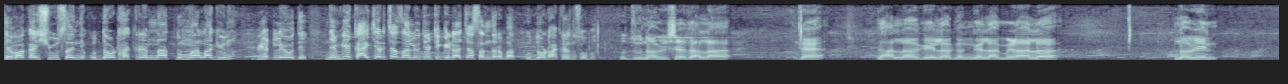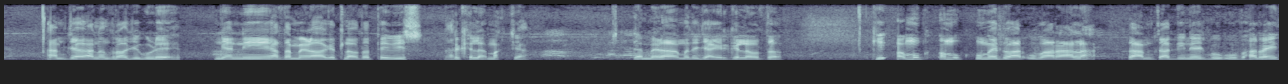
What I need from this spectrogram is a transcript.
तेव्हा काही शिवसैनिक उद्धव ठाकरेंना तुम्हाला घेऊन भेटले होते. नेमकी काय चर्चा झाली होती तिकिटाच्या संदर्भात उद्धव ठाकरेंसोबत? तो जुना विषय झाला काय झालं गेलं गंगेला मिळालं. नवीन आमच्या अनंतरावजी गुडे यांनी आता मेळावा घेतला होता तेवीस तारखेला मागच्या. त्या मेळाव्यामध्ये जाहीर केलं होतं की अमुक अमुक उमेदवार उभा राहिला तर आमचा दिनेश भाऊ उभा राहील.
